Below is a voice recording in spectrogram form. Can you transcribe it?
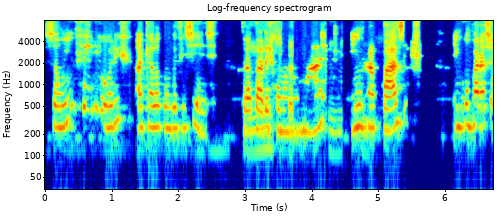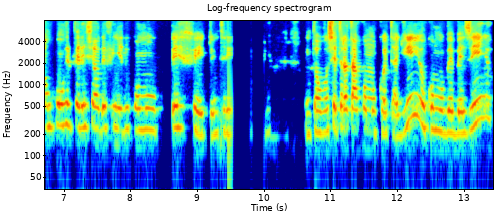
são inferiores àquela com deficiência, tratadas Isso. como normais, incapazes, em comparação com o referencial definido como perfeito entre então, você tratar como coitadinho, como bebezinho.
